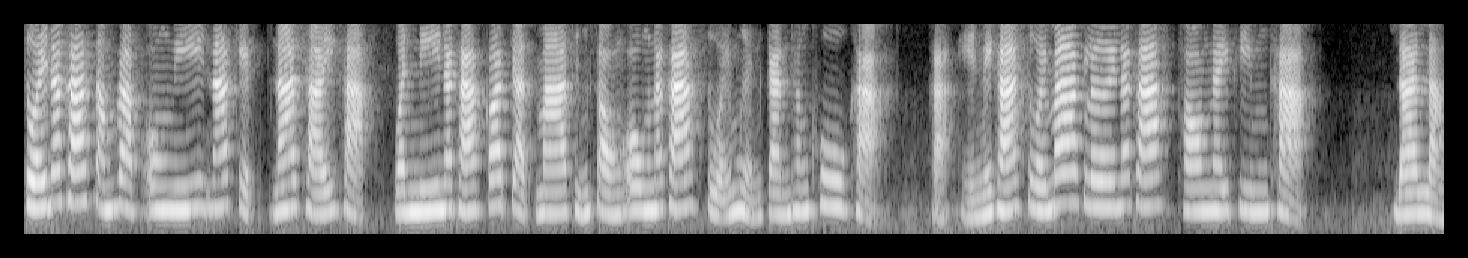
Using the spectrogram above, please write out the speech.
สวยนะคะสำหรับองค์นี้น่าเก็บน่าใช้ค่ะ วันนี้นะคะก็จัดมาถึงสององค์นะคะ สวยเหมือนกันทั้งคู่ค่ะ ค่ะ เห็นไหมคะ สวยมากเลยนะคะ ทองในพิมพ์ค่ะ ด้านหลัง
